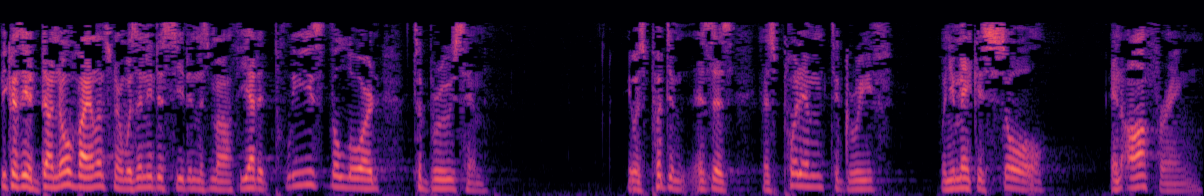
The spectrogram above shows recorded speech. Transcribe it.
Because he had done no violence, nor was any deceit in his mouth. Yet it pleased the Lord to bruise him. It was put him, it says, has put him to grief when you make his soul an offering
